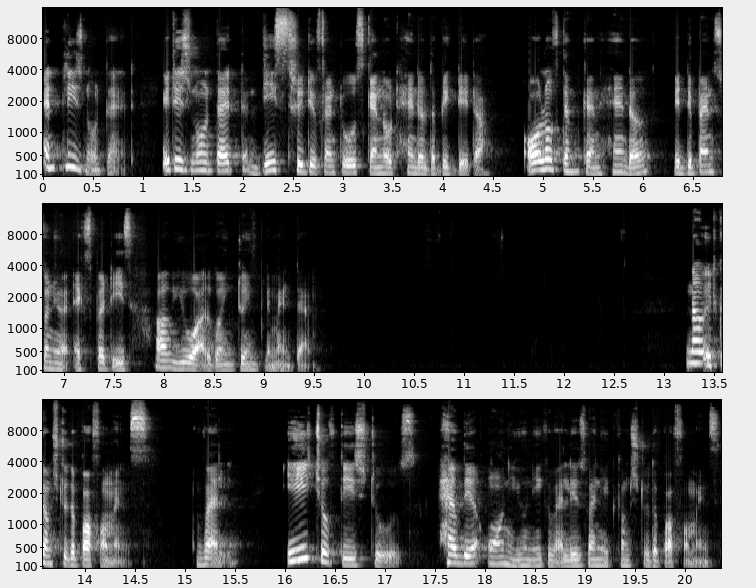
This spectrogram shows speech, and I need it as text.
And please note that it is not that these three different tools cannot handle the big data. All of them can handle, it depends on your expertise how you are going to implement them. Now it comes to the performance. Well, each of these tools have their own unique values when it comes to the performance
